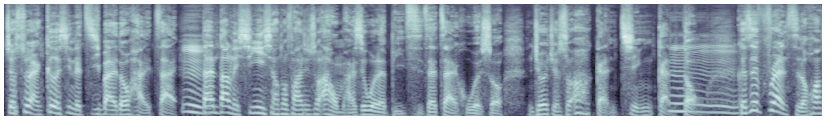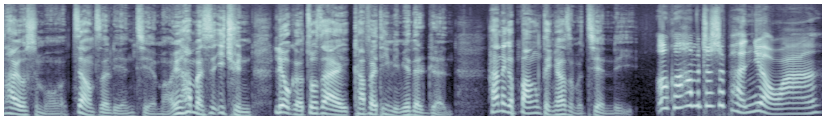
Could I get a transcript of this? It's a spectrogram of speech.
就虽然个性的羁绊都还在，嗯，但当你心意相通，发现说啊，我们还是为了彼此在在乎的时候，你就会觉得说啊，感情感动。嗯、可是 Friends 的话，它有什么这样子的连接吗？因为他们是一。群六个坐在咖啡厅里面的人，他那个 bonding 要怎么建立？哦，可他们就是朋友啊。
